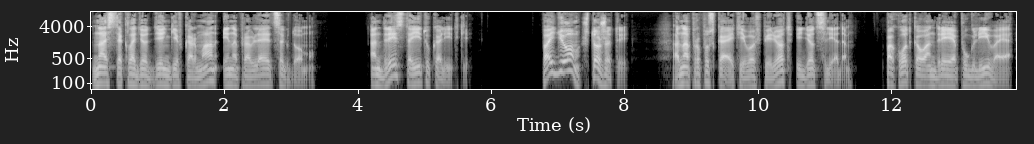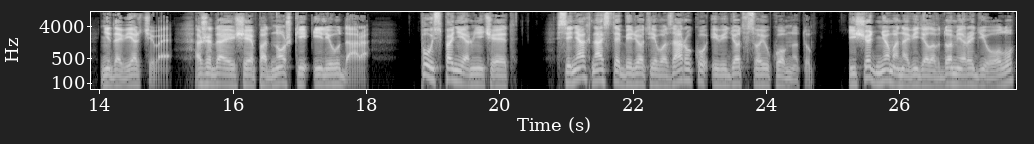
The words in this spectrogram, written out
Настя кладет деньги в карман и направляется к дому. Андрей стоит у калитки. «Пойдем, что же ты?» Она пропускает его вперед, идет следом. Походка у Андрея пугливая, недоверчивая, ожидающая подножки или удара. Пусть понервничает. В сенях Настя берет его за руку и ведет в свою комнату. Еще днем она видела в доме радиолу,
